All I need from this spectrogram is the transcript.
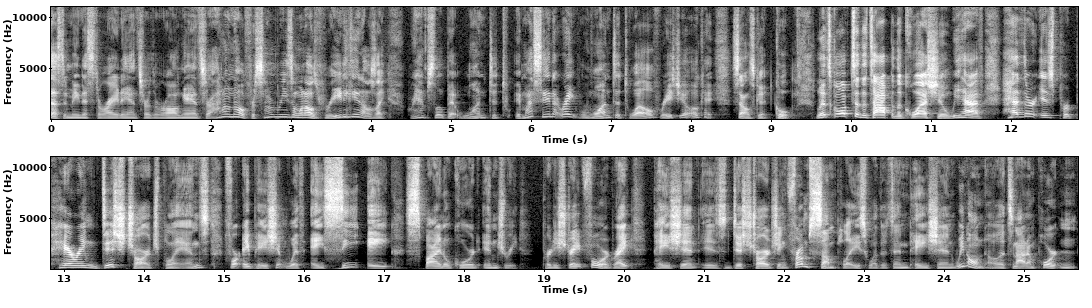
doesn't mean it's the right answer or the wrong answer. I don't know. For some reason, when I was reading it, I was like, ramp slope at 1 to, tw- am I saying that right? 1 to 12 ratio? Okay, sounds good. Cool. Let's go up to the top of the question. We have Heather is preparing discharge plans for a patient with a C8 spinal cord injury pretty straightforward, right? Patient is discharging from someplace, whether it's inpatient, we don't know, it's not important,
